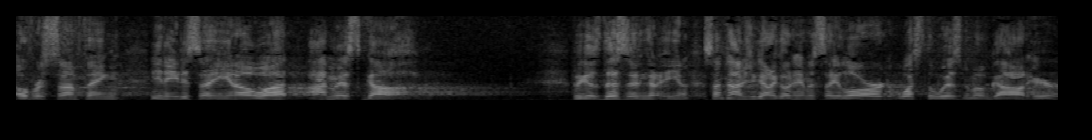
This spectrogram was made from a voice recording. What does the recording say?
over something you need to say, you know what? I miss God. Because this isn't going to, you know, sometimes you got to go to Him and say, Lord, what's the wisdom of God here?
